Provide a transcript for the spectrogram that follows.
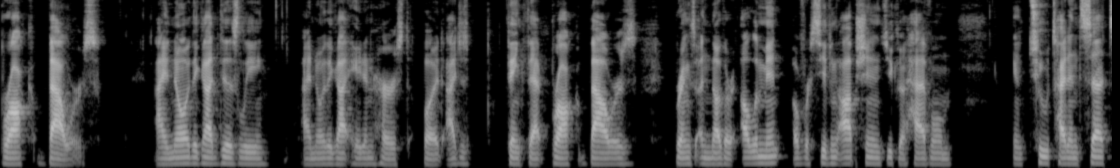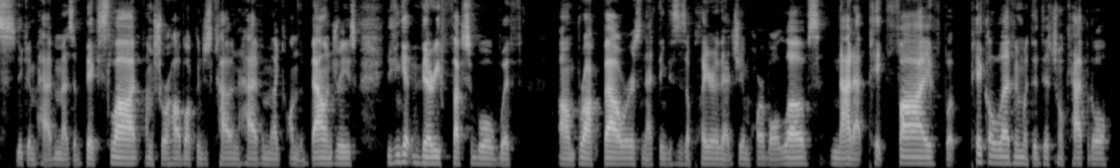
Brock Bowers. I know they got Dissly. I know they got Hayden Hurst, but I just think that Brock Bowers brings another element of receiving options. You could have him in two tight end sets. You can have him as a big slot. I'm sure Harbaugh can just kind of have him like on the boundaries. You can get very flexible with um, Brock Bowers, and I think this is a player that Jim Harbaugh loves. Not at pick five, but pick 11 with additional capital.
